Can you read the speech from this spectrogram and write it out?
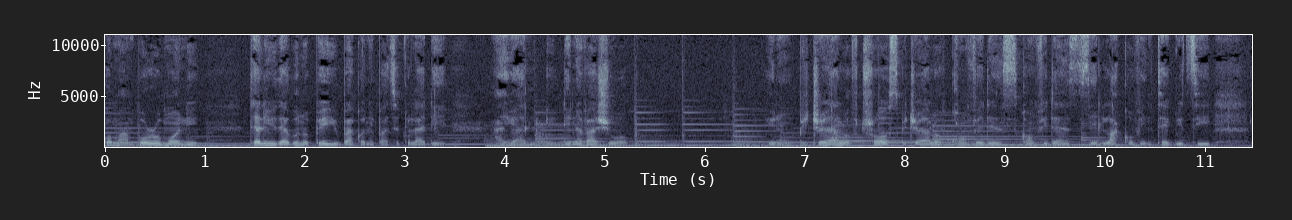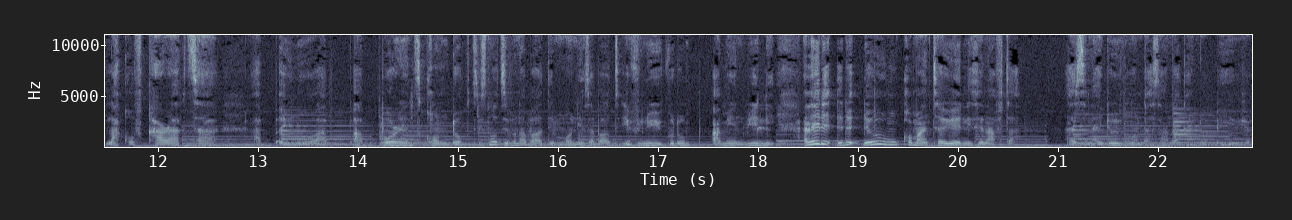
come and borrow money, telling you they're going to pay you back on a particular day, and you are, they never show up. You know, betrayal of trust, betrayal of confidence. Confidence is a lack of integrity, lack of character, ab- you know, ab- abhorrent conduct. It's not even about the money. It's about if you knew you couldn't. I mean, really, and they, they, they won't come and tell you anything after. As in, I don't even understand that kind of behavior.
